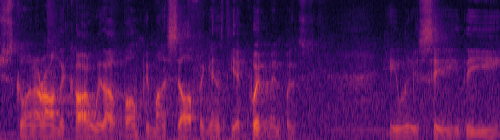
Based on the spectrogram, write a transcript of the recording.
Just going around the car without bumping myself against the equipment, but here we see the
